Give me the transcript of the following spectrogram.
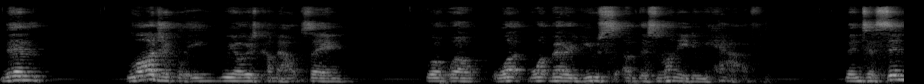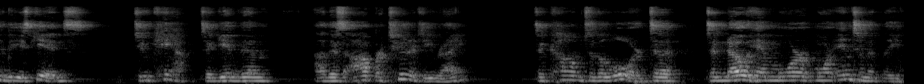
then logically we always come out saying, well, well, what, what better use of this money do we have than to send these kids to camp, to give them uh, this opportunity, right? To come to the Lord, to, to know Him more, more intimately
